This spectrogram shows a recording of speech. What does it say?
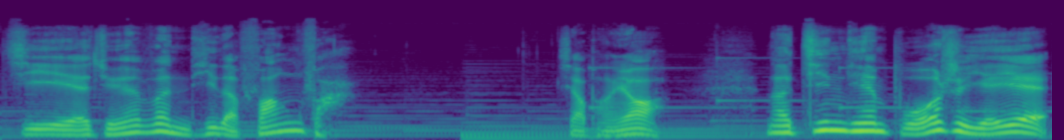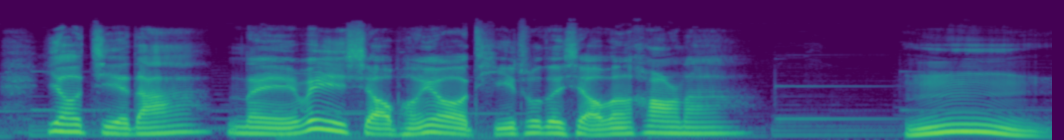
解决问题的方法。小朋友，那今天博士爷爷要解答哪位小朋友提出的小问号呢？嗯，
